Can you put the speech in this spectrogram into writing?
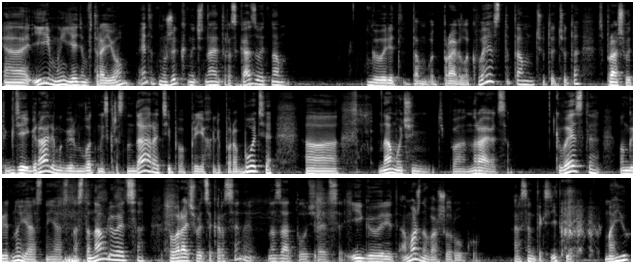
А, И мы едем втроем. Этот мужик начинает рассказывать нам, говорит, там вот правила квеста, там что-то, что-то, спрашивает, где играли, мы говорим, вот мы из Краснодара, типа, приехали по работе, а, нам очень, типа, нравится. квесты. Он говорит, ну ясно, ясно. Останавливается, поворачивается к Арсену назад, получается, и говорит, а можно вашу руку? Арсен так сидит, говорит, мою?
